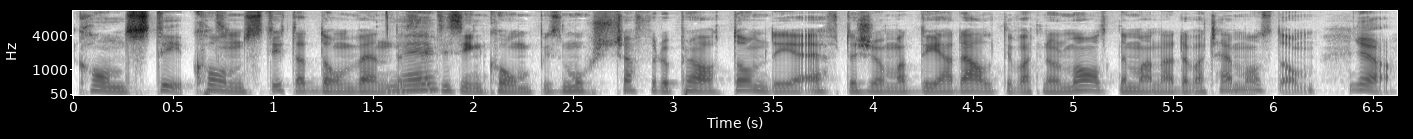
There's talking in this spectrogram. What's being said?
konstigt. konstigt att de vände Nej. sig till sin kompis morsa för att prata om det, eftersom att det hade alltid varit normalt när man hade varit hemma hos dem. ja.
